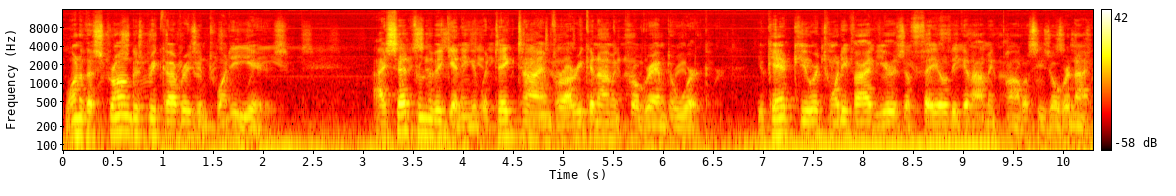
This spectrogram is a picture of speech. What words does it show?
one of the strongest recoveries in 20 years. I said from the beginning it would take time for our economic program to work. You can't cure 25 years of failed economic policies overnight.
